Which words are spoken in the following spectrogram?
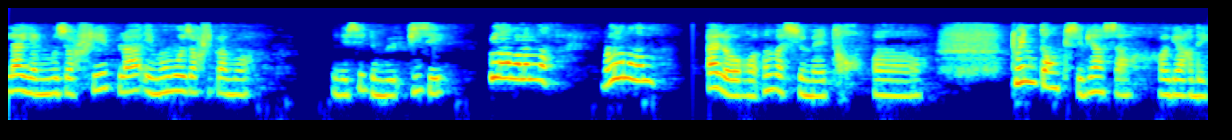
Là, il y a le Mothership, là, et mon Mothership à moi. Il essaie de me viser. Alors, on va se mettre en Twin Tank, c'est bien ça. Regardez.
